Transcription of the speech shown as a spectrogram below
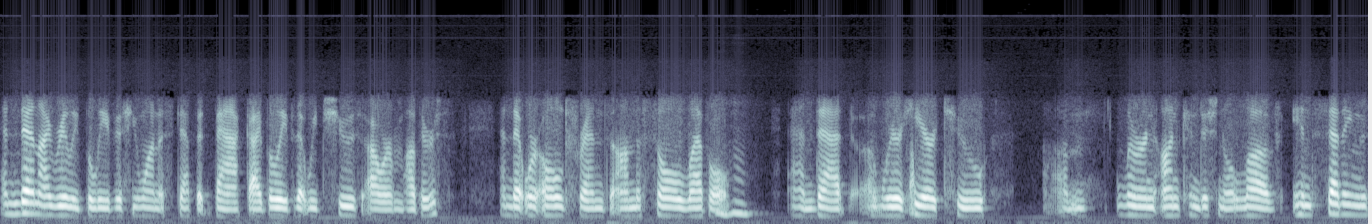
And then I really believe, if you want to step it back, I believe that we choose our mothers and that we're old friends on the soul level mm-hmm. and that uh, we're here to um, learn unconditional love in settings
